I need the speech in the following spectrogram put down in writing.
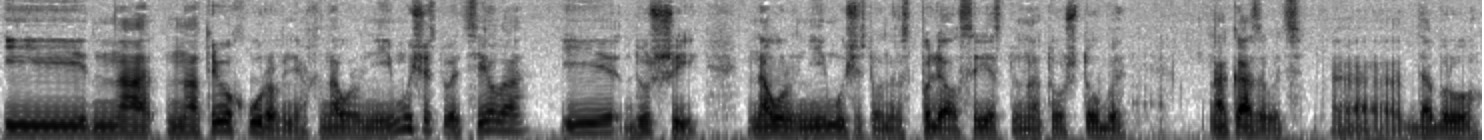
и на, на трех уровнях. На уровне имущества, тела и души. На уровне имущества он распылял средства на то, чтобы оказывать э, добро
